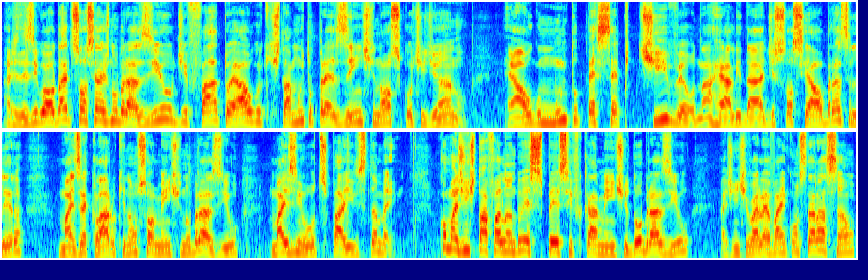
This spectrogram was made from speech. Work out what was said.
As desigualdades sociais no Brasil, de fato, é algo que está muito presente em nosso cotidiano é algo muito perceptível na realidade social brasileira, mas é claro que não somente no Brasil, mas em outros países também. Como a gente está falando especificamente do Brasil, a gente vai levar em consideração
